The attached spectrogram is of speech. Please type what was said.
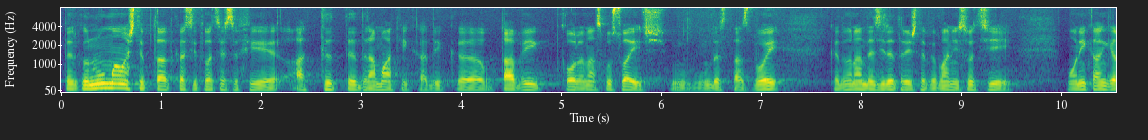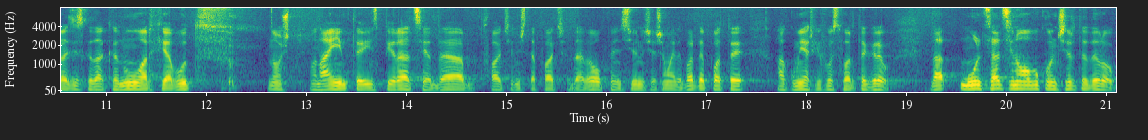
Pentru că nu m-am așteptat ca situația să fie atât de dramatică. Adică Tavi Colen a spus-o aici, unde stați voi, că de un an de zile trăiește pe banii soției. Monica Angel a zis că dacă nu ar fi avut, nu știu, înainte inspirația de a face niște afaceri, de a avea o pensiune și așa mai departe, poate acum i-ar fi fost foarte greu. Dar mulți alții nu au avut concerte deloc.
